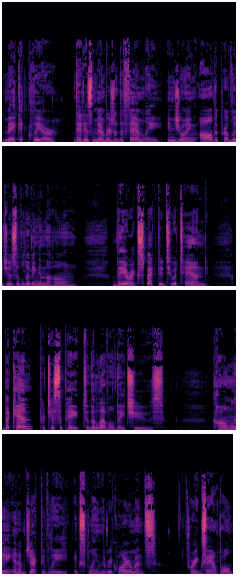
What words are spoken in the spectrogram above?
Make it clear that as members of the family enjoying all the privileges of living in the home, they are expected to attend but can participate to the level they choose. Calmly and objectively explain the requirements. For example,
